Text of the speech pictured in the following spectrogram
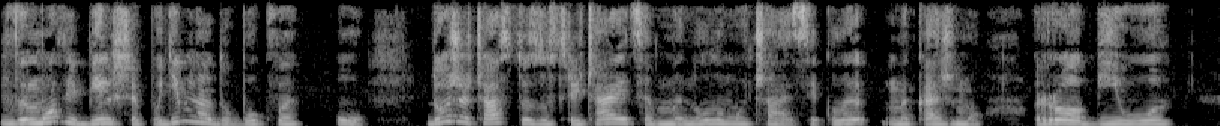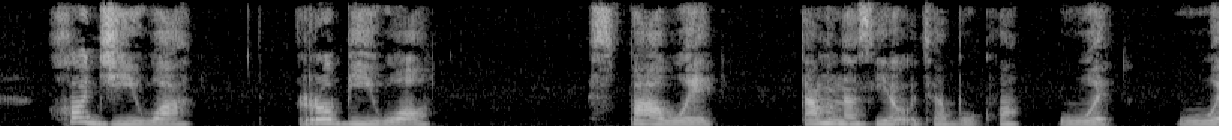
в вимові більше подібна до букви У. Дуже часто зустрічається в минулому часі, коли ми кажемо робів, ходіла, робіло, спали. Там у нас є оця буква У. У.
